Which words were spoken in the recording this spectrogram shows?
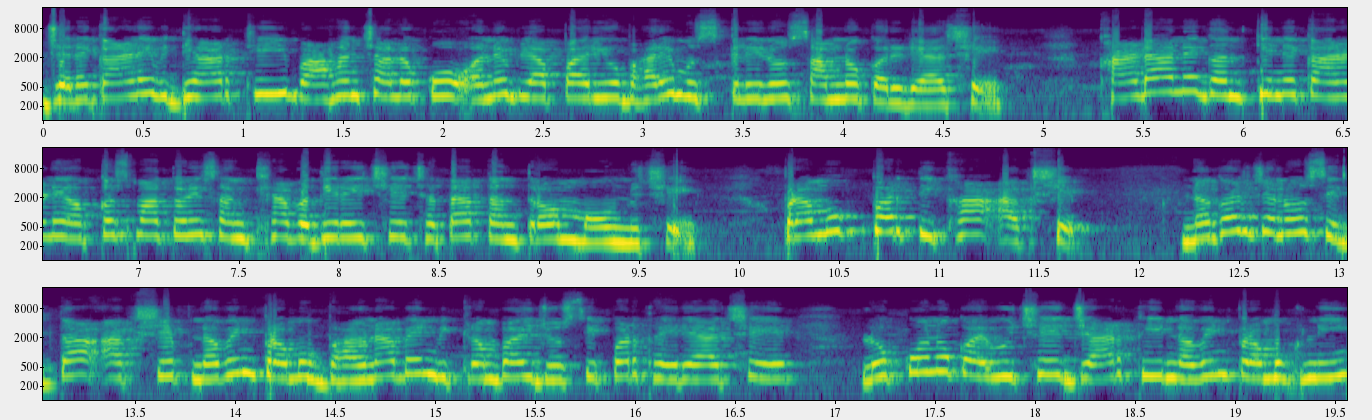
જેને કારણે વિદ્યાર્થી, વાહન ચાલકો અને વ્યાપારીઓ ભારે મુશ્કેલીનો સામનો કરી રહ્યા છે. ખાડા અને ગંદકીને કારણે અકસ્માતોની સંખ્યા વધી રહી છે છતાં તંત્ર મૌન છે. પ્રમુખ પર તીખા આક્ષેપ. નગરજનો સીધા આક્ષેપ નવીન પ્રમુખ ભાવનાબેન વિક્રમભાઈ જોશી પર થઈ રહ્યા છે. લોકોનું કહેવું છે, જ્યારથી નવીન પ્રમુખની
